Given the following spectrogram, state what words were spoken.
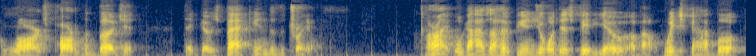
a large part of the budget that goes back into the trail. All right, well, guys, I hope you enjoyed this video about which guidebook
